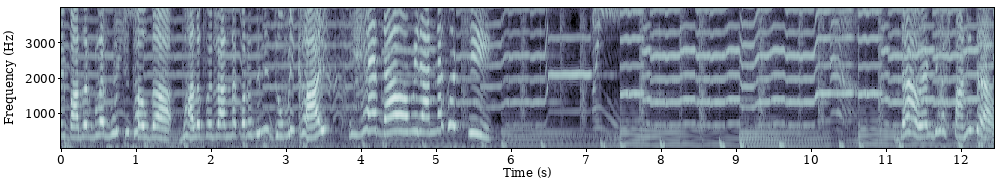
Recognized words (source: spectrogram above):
এই বাজারগুলা গুছি থাও গা। ভালো করে রান্না করো দিনই জমি খাই। হ্যাঁ দাও আমি রান্না করছি। গ্লাস পানি দাও।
